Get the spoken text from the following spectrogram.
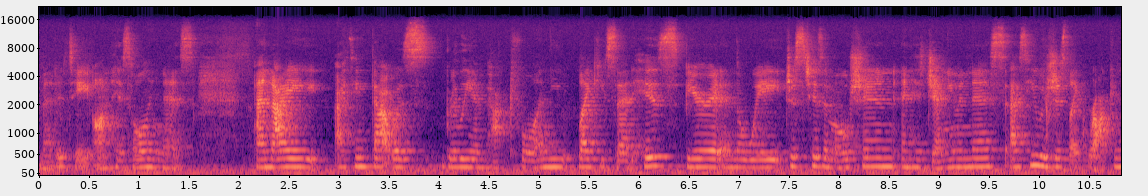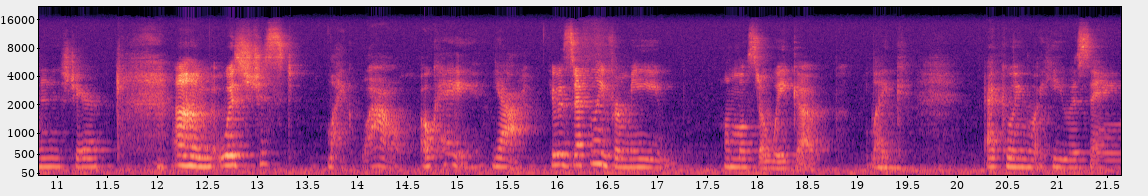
meditate on his holiness. And I I think that was really impactful and you like you said his spirit and the way just his emotion and his genuineness as he was just like rocking in his chair um, was just like wow okay yeah it was definitely for me almost a wake up, like echoing what he was saying.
